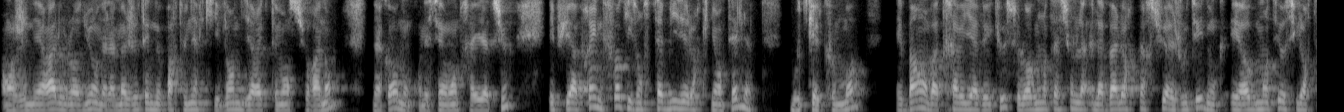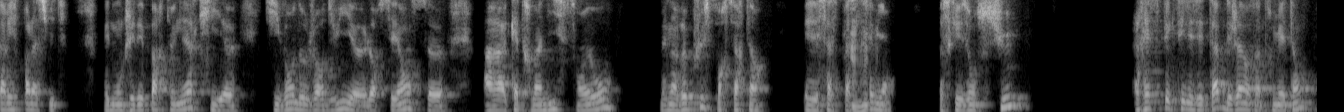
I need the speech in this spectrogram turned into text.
En général, aujourd'hui, on a la majorité de nos partenaires qui vendent directement sur un an, d'accord? Donc, on essaie vraiment de travailler là-dessus. Et puis après, une fois qu'ils ont stabilisé leur clientèle, au bout de quelques mois, eh ben, on va travailler avec eux sur l'augmentation de la, valeur perçue ajoutée donc, et à augmenter aussi leurs tarifs par la suite. Et donc, j'ai des partenaires qui, euh, qui vendent aujourd'hui euh, leurs séances euh, à 90, 100 euros, même un peu plus pour certains. Et ça se passe mmh très bien parce qu'ils ont su respecter les étapes déjà dans un premier temps,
